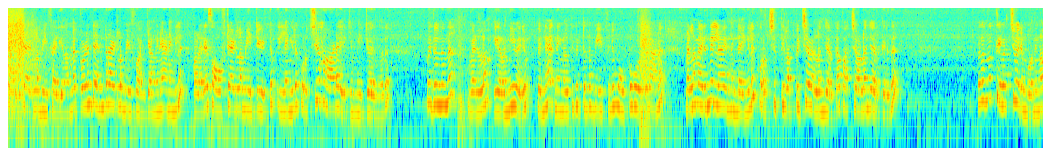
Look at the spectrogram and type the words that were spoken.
സോഫ്റ്റ് ആയിട്ടുള്ള ബീഫ് ആയിരിക്കും. നമ്മളെപ്പോഴും ടെൻഡർ ആയിട്ടുള്ള ബീഫ് വാങ്ങിക്കുക. അങ്ങനെയാണെങ്കിൽ വളരെ സോഫ്റ്റ് ആയിട്ടുള്ള മീറ്റ് കിട്ടും. ഇല്ലെങ്കിൽ കുറച്ച് ഹാർഡായിരിക്കും മീറ്റ് വരുന്നത്. അപ്പോൾ ഇതിൽ നിന്ന് വെള്ളം ഇറങ്ങി വരും. പിന്നെ നിങ്ങൾക്ക് കിട്ടുന്ന ബീഫിന് മൂപ്പ് കൂടുതലാണ്. വെള്ളം വരുന്നില്ല എന്നുണ്ടെങ്കിൽ കുറച്ച് തിളപ്പിച്ച വെള്ളം ചേർക്കുക. പച്ചവെള്ളം ചേർക്കരുത്. അതൊന്ന് തിളച്ച് വരുമ്പോൾ നിങ്ങൾ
